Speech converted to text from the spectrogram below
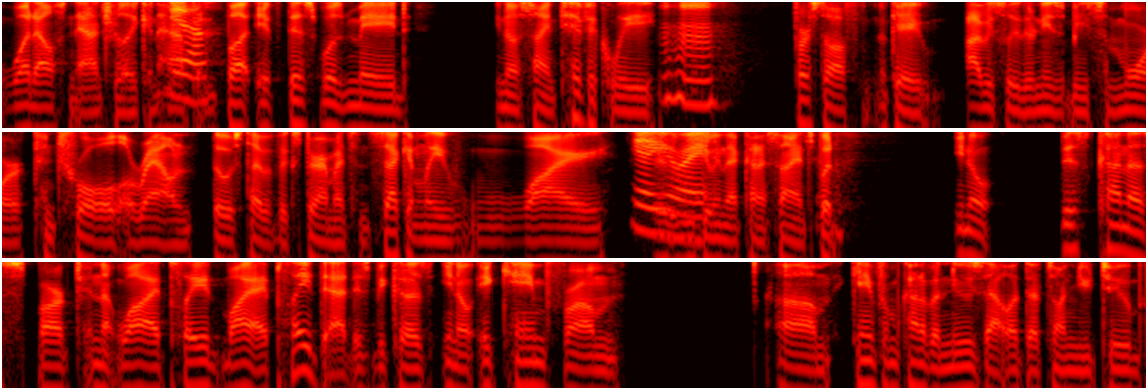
what else naturally can happen? Yeah. But if this was made, you know, scientifically, Mm-hmm. first off, okay, obviously there needs to be some more control around those type of experiments, and secondly, why Yeah, are we right. doing that kind of science? But you know, this kind of sparked, and why I played why I played that is because you know it came from, um, it came from kind of a news outlet that's on YouTube.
